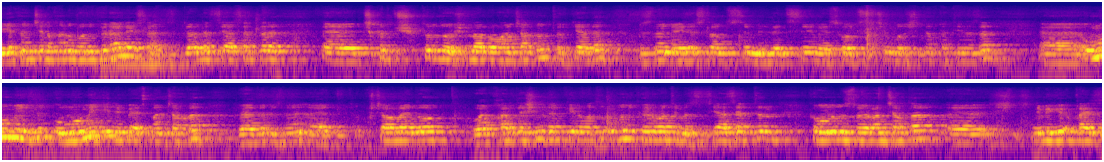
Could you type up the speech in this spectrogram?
yakınçılıkını bunu görebilirsiniz. Devlet siyasetleri e, çıkıp düşüp durdu. Şunlar boğan çaktım Türkiye'de bizden meyli İslamcısı, milletçisi ve solcusu için bu işten katınıza umumiylik umumiy ilib aytgan chog'da ularda bizni e, quchoqlaydi voy qardashim deb kelyotidi buni ko'ryotimiz siyosatdan ko'nglimiz so'ygan chog'da e, nimaga qaysi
